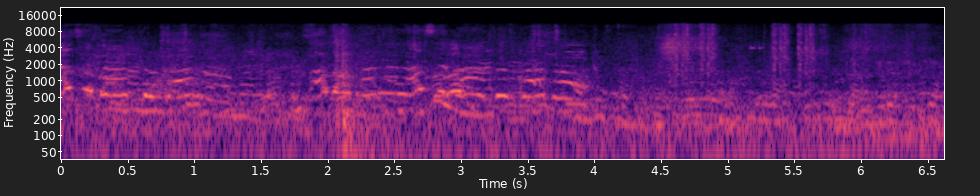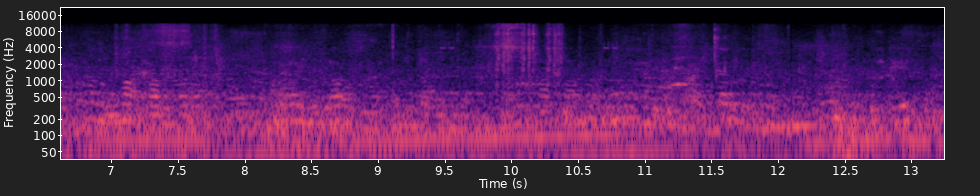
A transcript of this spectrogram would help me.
nasıl baktı babam? Babam bana nasıl baktı babam? Ya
